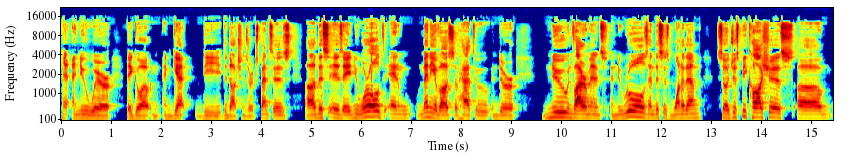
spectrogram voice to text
and knew where they go out and, and get the deductions or expenses. Uh, this is a new world, and many of us have had to endure new environments and new rules, and this is one of them. So just be cautious. Um,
